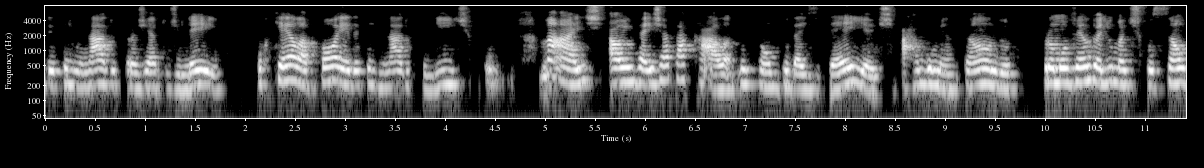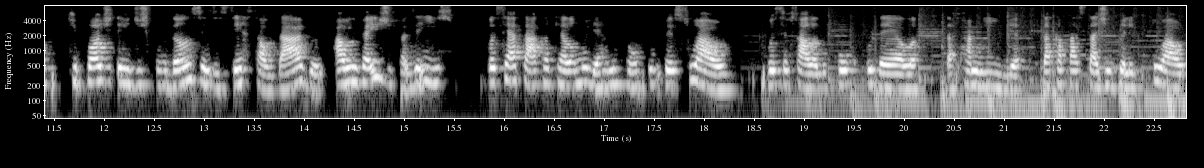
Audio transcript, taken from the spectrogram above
determinado projeto de lei, porque ela apoia determinado político, mas, ao invés de atacá-la no campo das ideias, argumentando, promovendo ali uma discussão que pode ter discordâncias e ser saudável, ao invés de fazer isso, você ataca aquela mulher no campo pessoal. Você fala do corpo dela, da família, da capacidade intelectual.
